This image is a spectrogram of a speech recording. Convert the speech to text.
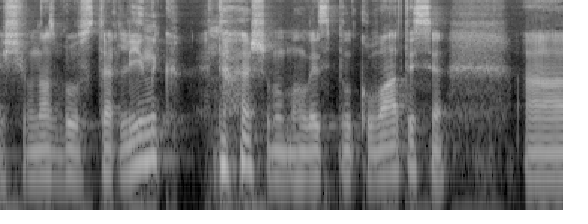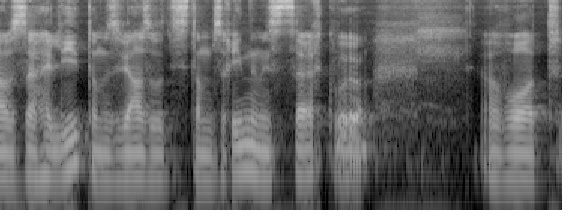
що в нас був Starlink, да, що ми могли спілкуватися, а взагалі там зв'язуватись там з рідними, з церквою. От,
